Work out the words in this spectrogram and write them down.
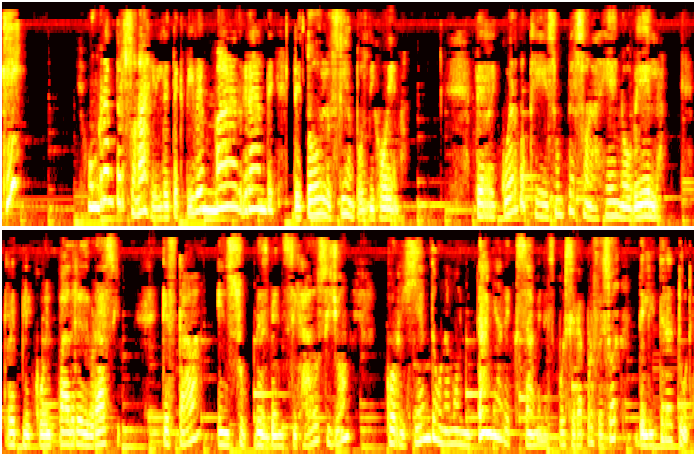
qué? Un gran personaje, el detective más grande de todos los tiempos, dijo Emma. Te recuerdo que es un personaje de novela, replicó el padre de Horacio, que estaba en su desvencijado sillón corrigiendo una montaña de exámenes, pues era profesor de literatura.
